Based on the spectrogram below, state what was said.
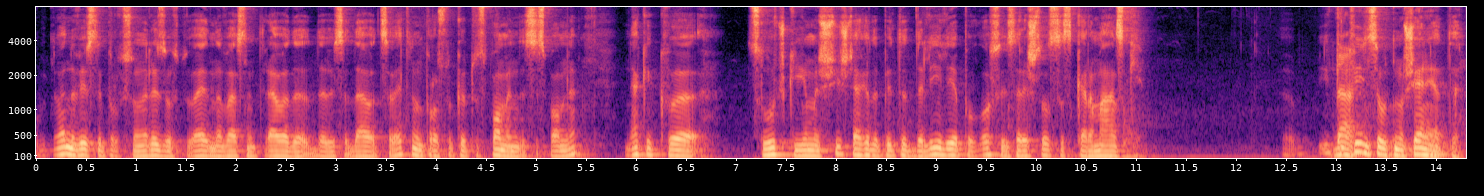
Обикновено вие сте професионалист в това и на вас не трябва да, да ви се дават съвети, но просто като спомен да се спомня някаква случка имаше, щяха да питат дали Илия Павлов се е срещал с Карамански. И да. какви са отношенията?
